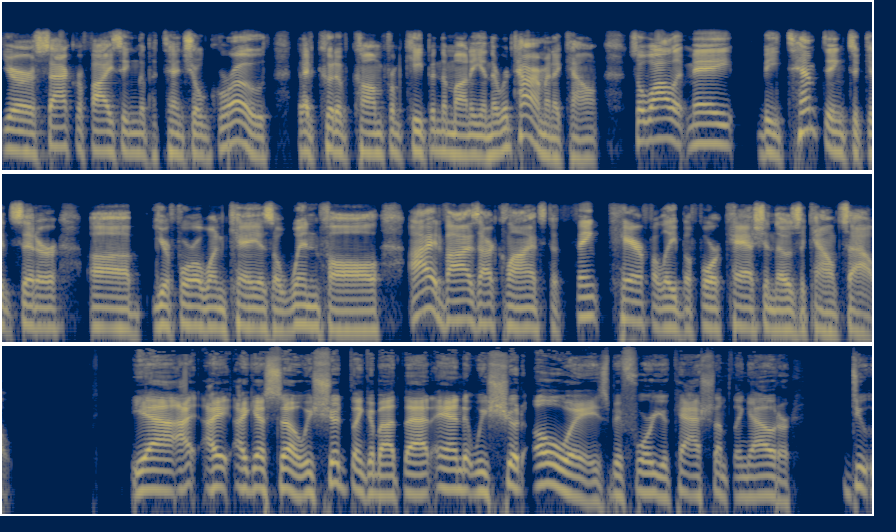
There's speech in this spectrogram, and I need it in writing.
you're sacrificing the potential growth that could have come from keeping the money in the retirement account. So while it may be tempting to consider uh, your 401k as a windfall, I advise our clients to think carefully before cashing those accounts out. Yeah, I, I, I, guess so. We should think about that. And we should always, before you cash something out or do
